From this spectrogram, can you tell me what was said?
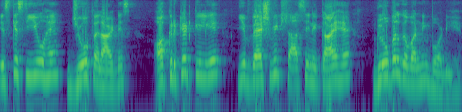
इसके सीईओ हैं जियो फेलार्डिस। और क्रिकेट के लिए ये वैश्विक शासी निकाय है, ग्लोबल गवर्निंग बॉडी है।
